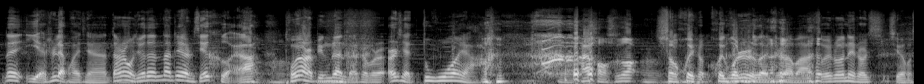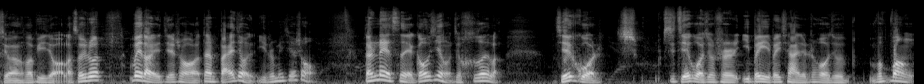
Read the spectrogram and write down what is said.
那也是两块钱。当然，我觉得那这样解渴呀，嗯同样是冰镇的，是不是？而且多呀，嗯还好喝。嗯 省会省会过日子，你知道吧？所以说那时候喜喜喜欢喝啤酒了，所以说味道也接受了，但白酒一直没接受。但是那次也高兴，就喝了。结果是结果就是一杯一杯下去之后就忘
